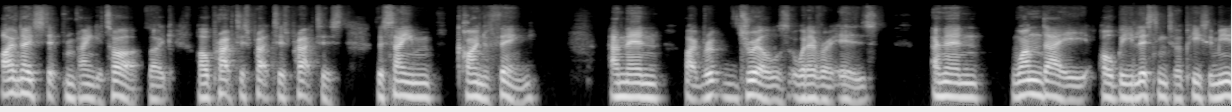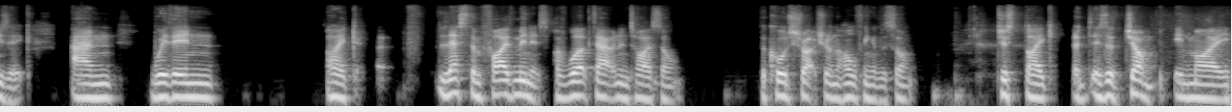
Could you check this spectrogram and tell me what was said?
I've noticed it from playing guitar. Like I'll practice, practice, practice the same kind of thing, and then like r- drills or whatever it is, and then one day I'll be listening to a piece of music, and within like less than five minutes, I've worked out an entire song, the chord structure and the whole thing of the song. Just like a, there's a jump in my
